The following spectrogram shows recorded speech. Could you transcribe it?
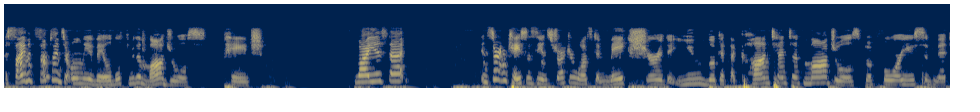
Assignments sometimes are only available through the modules page. Why is that? In certain cases, the instructor wants to make sure that you look at the content of modules before you submit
